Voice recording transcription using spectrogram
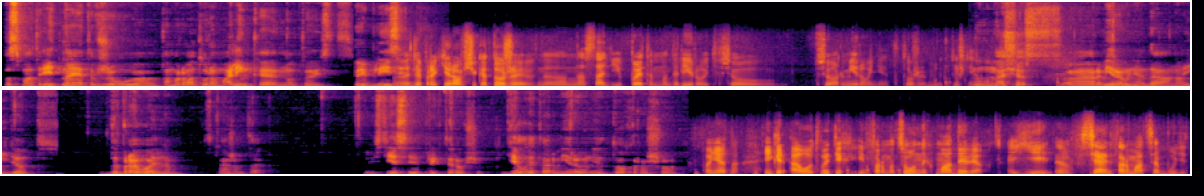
посмотреть на это вживую. А там арматура маленькая, ну, то есть приблизить. Ну, для прокировщика тоже на, на стадии П там моделировать все все армирование, это тоже будет лишнее. Ну, у нас сейчас э, армирование, да, оно идет добровольным, скажем так. То есть, если проектировщик делает армирование, то хорошо. Понятно. Игорь, а вот в этих информационных моделях э, вся информация будет,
